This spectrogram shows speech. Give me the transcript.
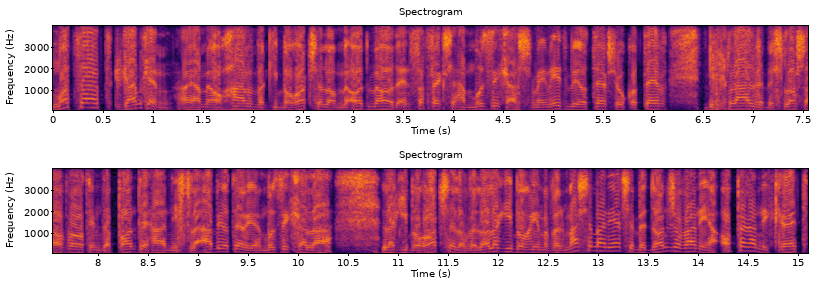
מוצרט גם כן היה מאוהב בגיבורות שלו מאוד מאוד, אין ספק שהמוזיקה השמימית ביותר שהוא כותב בכלל ובשלוש האופרות עם דה פונטה הנפלאה ביותר היא המוזיקה לגיבורות שלו ולא לגיבורים, אבל מה שמעניין שבדון ג'ובאני האופרה נקראת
